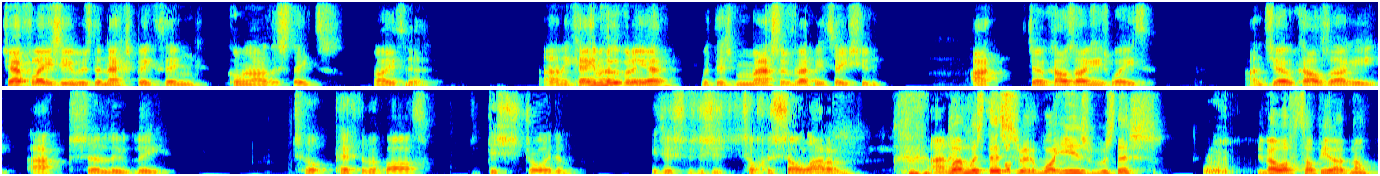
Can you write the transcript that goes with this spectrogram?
Jeff Lacy was the next big thing coming out of the States, right? Yeah. And he came over here with this massive reputation at Joe Calzaghe's weight. And Joe Calzaghe absolutely took, picked him apart, destroyed him. He just just took his soul out of him. And when was this? What years was this? You know, off the top of your head, no,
